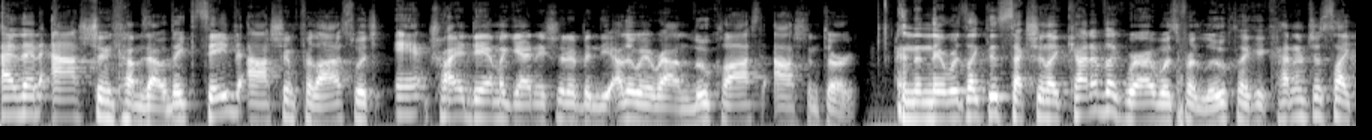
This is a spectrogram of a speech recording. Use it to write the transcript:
And then Ashton comes out. They saved Ashton for last, which Ant tried damn again. It should have been the other way around. Luke last, Ashton third. And then there was like this section, like kind of like where I was for Luke. Like it kind of just like,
